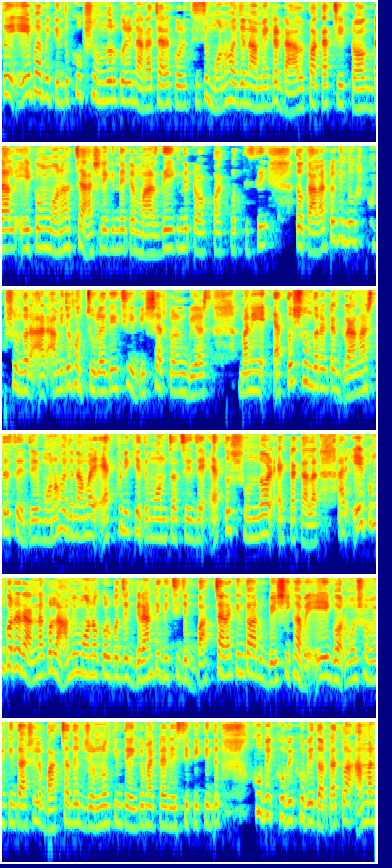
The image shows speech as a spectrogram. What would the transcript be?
তো এইভাবে কিন্তু খুব সুন্দর করে নাড়াচাড়া করতেছি, মনে হয় যেন আমি একটা ডাল পাকাচ্ছি, টক ডাল এরকমই মনে হচ্ছে, আসলে কিন্তু এটা মাছ দিয়ে কিন্তু টক পাক করতেছি। তো কালারটা কিন্তু খুব সুন্দর। আর আমি যখন চুলে দিয়েছি, বিশ্বাস করেন বিয়ার্স মানে এত সুন্দর একটা গ্রান আসতেছে যে মনে হয় যেন আমার এখনই খেতে মন চাচ্ছে যে এত সুন্দর একটা কালার। আর এরকম করে রান্না করলে আমি মনে করব যে গ্যারান্টি দিচ্ছি যে বাচ্চারা কিন্তু আরও বেশি খাবে। এই গরমের সময় কিন্তু আসলে বাচ্চাদের জন্য কিন্তু এরকম একটা রেসিপি কিন্তু খুবই খুবই খুবই দরকার। তো আমার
